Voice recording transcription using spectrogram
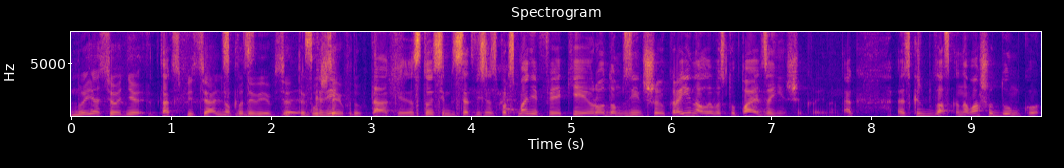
Ну я сьогодні так спеціально подивився Е, таку скажіть, цифру. Так, е, 178 спортсменів, які родом з іншої країни, але виступають за інші країни. Так? Е, Скажіть, будь ласка, на вашу думку,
